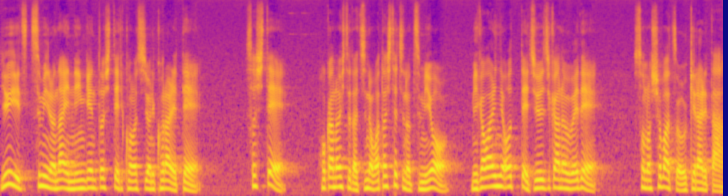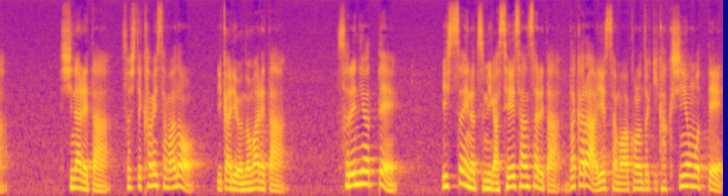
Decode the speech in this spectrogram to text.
唯一罪のない人間としてこの地上に来られてそして他の人たちの私たちの罪を身代わりに負って十字架の上でその処罰を受けられた死なれたそして神様の怒りを飲まれた。それによって一切の罪が清算されただからイエス様はこの時確信を持って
